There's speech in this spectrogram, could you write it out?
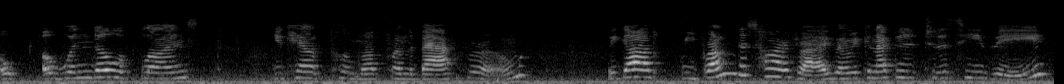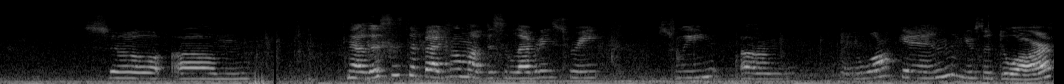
a, a window with blinds. You can't pull them up from the bathroom. We got, we brought this hard drive and we connected it to the TV. So, um, now this is the bedroom of the celebrity suite. Suite. Um, when you walk in, here's the door,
